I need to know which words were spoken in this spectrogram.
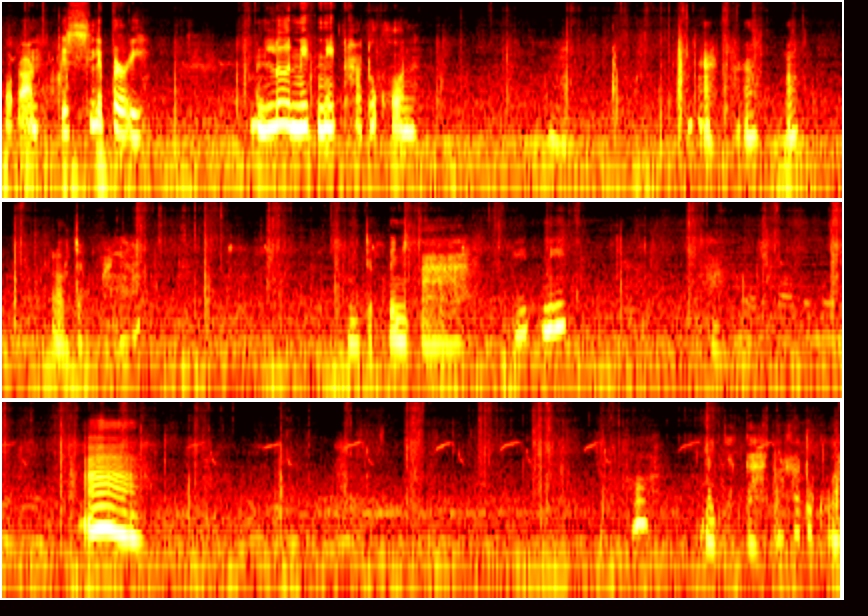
hold on it's slippery มันลื่นนิด ๆ ค่ะทุกคนอะเอาเอาเราจะไปแล้วมันจะเป็นป่านิด ๆ อืมโอ้บรรยากาศนะคะทุกคน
